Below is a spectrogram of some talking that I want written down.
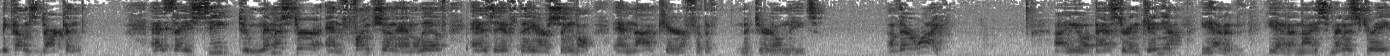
becomes darkened as they seek to minister and function and live as if they are single and not care for the material needs of their wife. I knew a pastor in Kenya. He had a he had a nice ministry.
